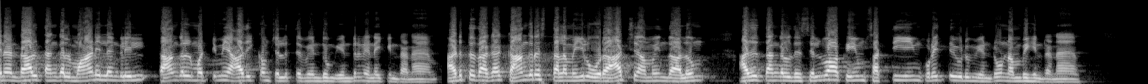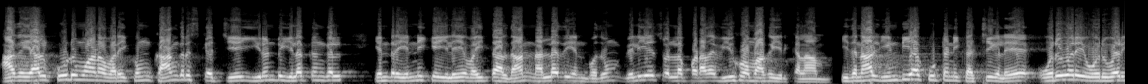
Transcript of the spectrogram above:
ஏனென்றால் தங்கள் மாநிலங்களில் தாங்கள் மட்டுமே ஆதிக்கம் செலுத்த வேண்டும் என்று நினைக்கின்றன. அடுத்ததாக காங்கிரஸ் தலைமையில் ஒரு ஆட்சி அமைந்தாலும் அது தங்களது செல்வாக்கையும் சக்தியையும் குறைத்துவிடும் என்றும் நம்புகின்றன. ஆகையால் கூடுமான வரைக்கும் காங்கிரஸ் கட்சியை இரண்டு இலக்கங்கள் என்ற எண்ணிக்கையிலேயே வைத்தால்தான் நல்லது என்பதும் வெளியே சொல்லப்படாத வியூகமாக இருக்கலாம். இதனால் இந்தியா கூட்டணி கட்சிகளே ஒருவரை ஒருவர்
